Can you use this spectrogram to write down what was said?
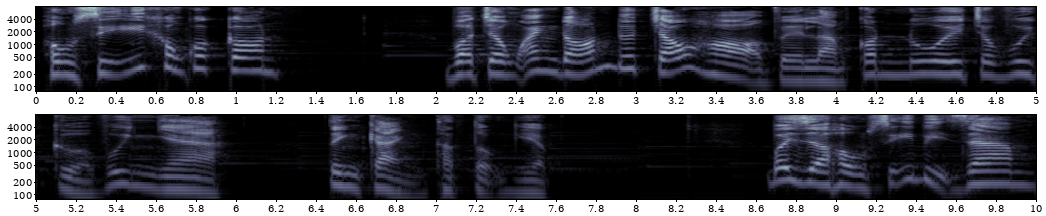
Hồng Sĩ không có con. Vợ chồng anh đón đứa cháu họ về làm con nuôi cho vui cửa vui nhà. Tình cảnh thật tội nghiệp. Bây giờ Hồng Sĩ bị giam.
